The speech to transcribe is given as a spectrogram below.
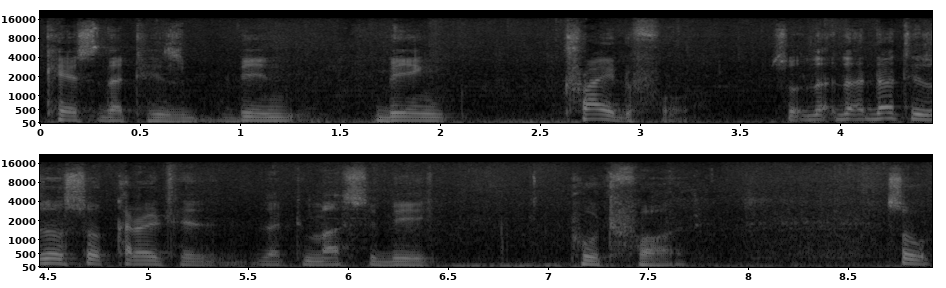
case that he's been being tried for. So that, that, that is also clarity that must be put forward. So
